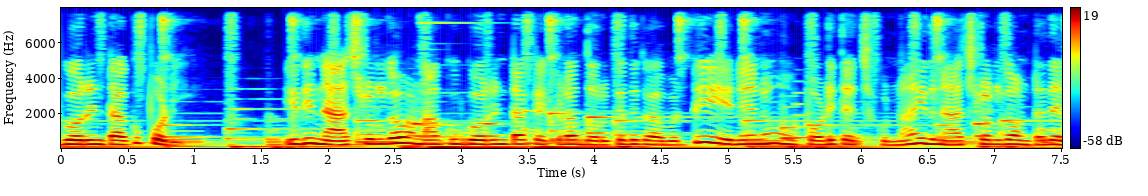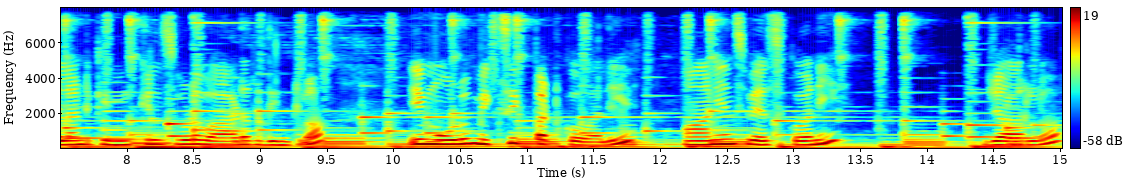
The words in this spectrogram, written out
గోరింటాకు పొడి. ఇది న్యాచురల్గా నాకు గోరింటాకు ఎక్కడ దొరకదు కాబట్టి నేను పొడి తెచ్చుకున్నా. ఇది న్యాచురల్గా ఉంటుంది. ఎలాంటి కెమికల్స్ కూడా వాడరు దీంట్లో. ఈ మూడు మిక్సీకి పట్టుకోవాలి. ఆనియన్స్ వేసుకొని జార్లో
